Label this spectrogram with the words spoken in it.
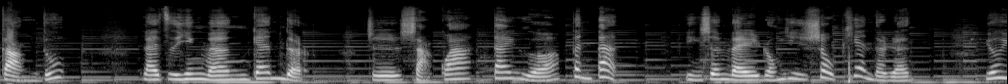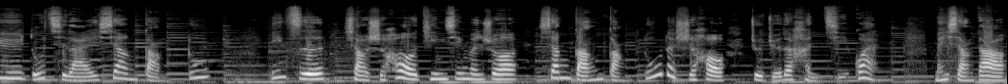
港都。来自英文 gander，指傻瓜、呆鹅、笨蛋，引申为容易受骗的人。由于读起来像港都，因此小时候听新闻说香港港都的时候，就觉得很奇怪。没想到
